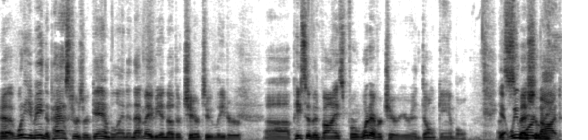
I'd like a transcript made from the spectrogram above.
uh, what do you mean the pastors are gambling? And that may be another chair two leader uh, piece of advice for whatever chair you're in. Don't gamble. Yeah, we were not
